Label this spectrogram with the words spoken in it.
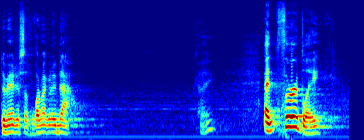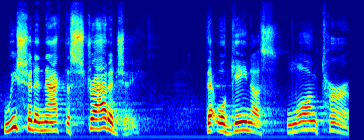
The manager says, What am I going to do now? Okay. And thirdly, we should enact a strategy that will gain us long term,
